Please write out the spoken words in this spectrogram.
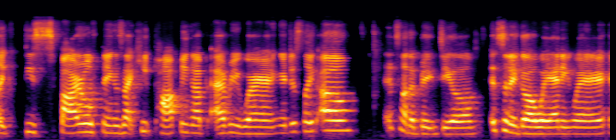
like these spiral things that keep popping up everywhere? And you're just like oh it's not a big deal. It's gonna go away anyway.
